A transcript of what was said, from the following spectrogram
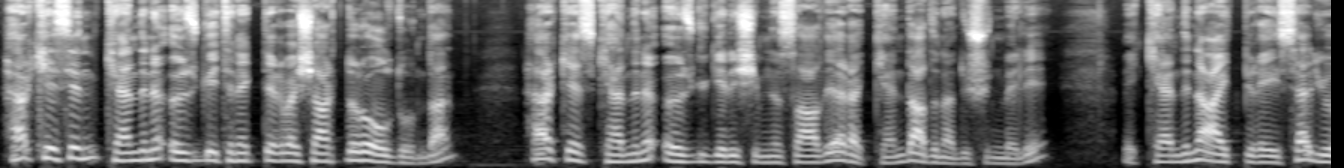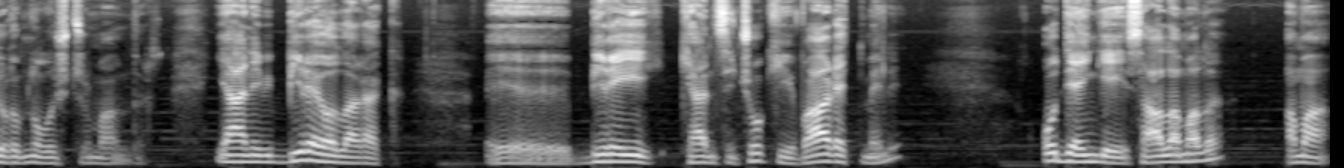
Herkesin kendine özgü yetenekleri ve şartları olduğundan herkes kendine özgü gelişimini sağlayarak kendi adına düşünmeli ve kendine ait bireysel yorumunu oluşturmalıdır. Yani bir birey olarak e, bireyi kendisini çok iyi var etmeli. O dengeyi sağlamalı ama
